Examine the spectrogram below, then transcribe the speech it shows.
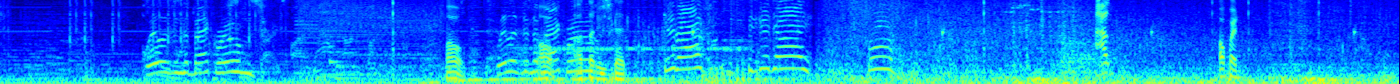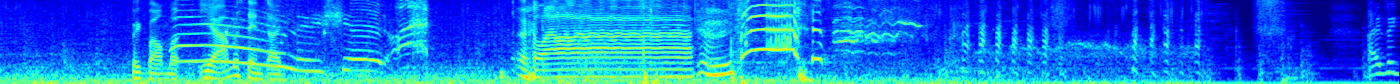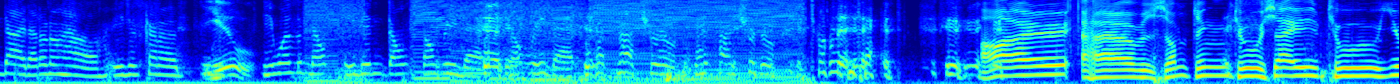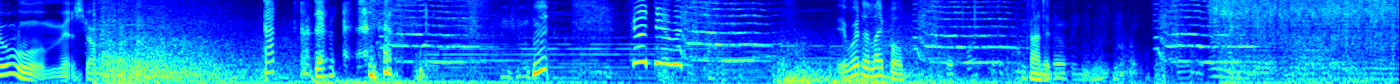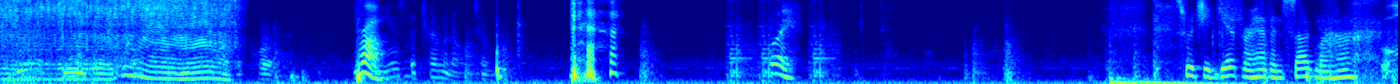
Will is in the back rooms. Safeguards are now non-functional. Oh, Will is in the oh, back rooms. I thought he was dead. Get him out! He's gonna die! Oh, Open. Big bomb. but- Yeah, I'm gonna stay inside. Holy shit! Ah! Isaac died. I don't know how. He just kind of. You. He wasn't. No, he didn't. Don't. Don't read that. don't read that. That's not true. That's not true. Don't read that. I have something to say to you, Mister. God damn it! God damn it! Where'd the light bulb? I found it. Bro. Use the terminal to Boy. That's what you get for having Sugma, huh? What?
